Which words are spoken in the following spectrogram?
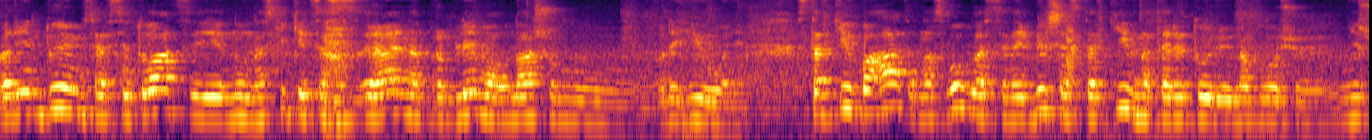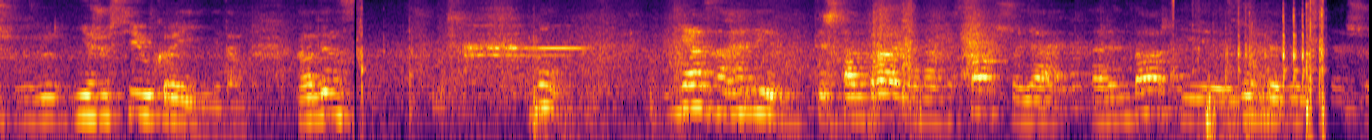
орієнтуємося в ситуації, ну наскільки це реальна проблема у нашому регіоні. Ставків багато, у нас в області найбільше ставків на територію на площу, ніж, ніж у всій Україні. Там, на один ну, я взагалі, ти ж там правильно написав, що я орендар і з огляду на те, що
